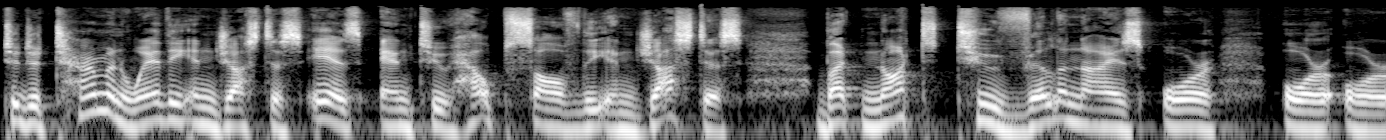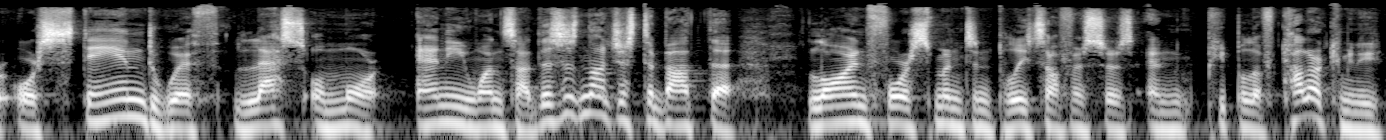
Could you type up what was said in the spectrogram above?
to determine where the injustice is and to help solve the injustice, but not to villainize or or, or, or stand with less or more any one side. This is not just about the law enforcement and police officers and people of color community.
